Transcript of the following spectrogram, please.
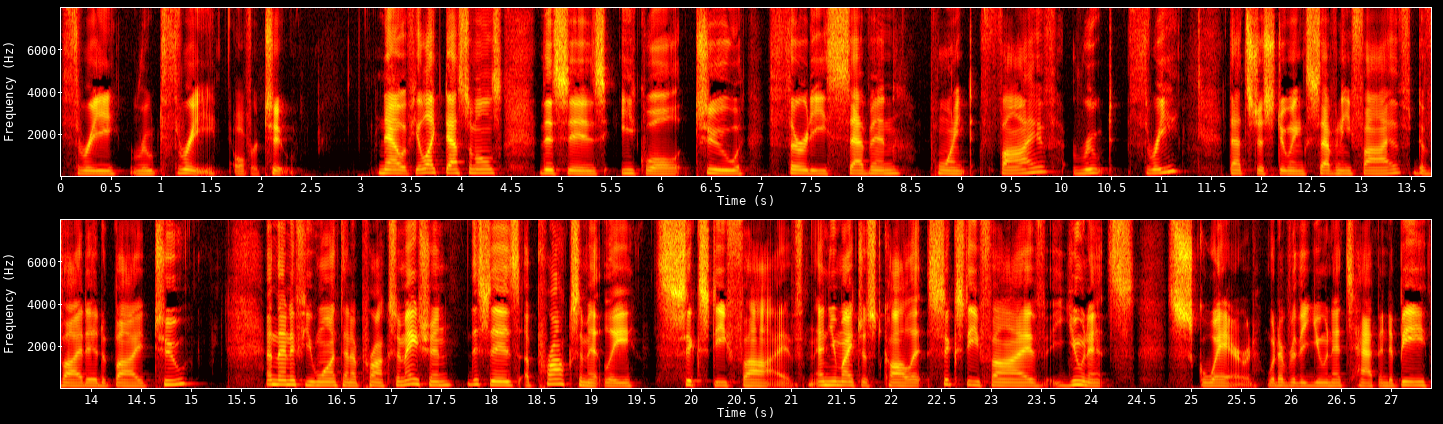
3 root 3 over 2. Now, if you like decimals, this is equal to 37.5 root 3. That's just doing 75 divided by 2. And then if you want an approximation, this is approximately 65. And you might just call it 65 units squared, whatever the units happen to be.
